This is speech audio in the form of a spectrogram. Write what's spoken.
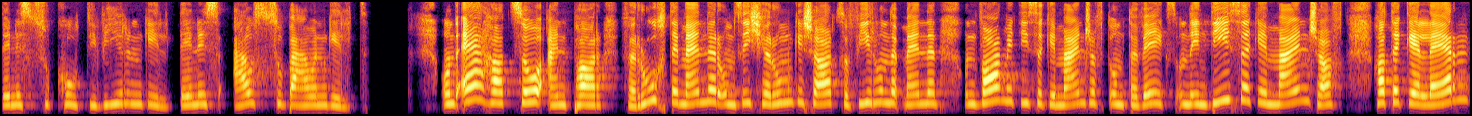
den es zu kultivieren gilt, den es auszubauen gilt. Und er hat so ein paar verruchte Männer um sich herum geschart, so 400 Männer, und war mit dieser Gemeinschaft unterwegs. Und in dieser Gemeinschaft hat er gelernt,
